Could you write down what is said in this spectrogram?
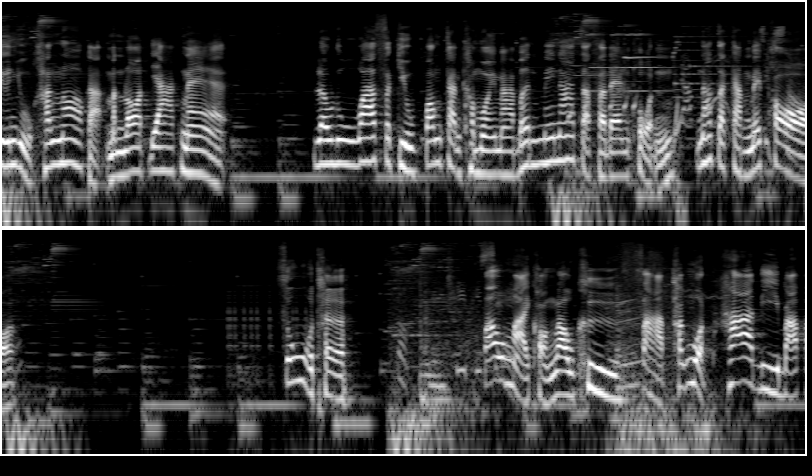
ยืนอยู่ข้างนอกอะ่ะ มันรอดยากแน่ เรารู้ว่าสกิลป้องกันขโมยมาเบิ้ลไม่น่าจะแสดงผล น่าจะกันไม่พอ สู้เธอตกพื้นที่พิเศษเป้าหมายของเราคือศาสตร์ทั้งหมด 5 ดีบัฟ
